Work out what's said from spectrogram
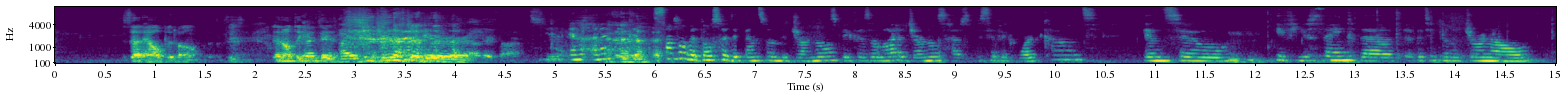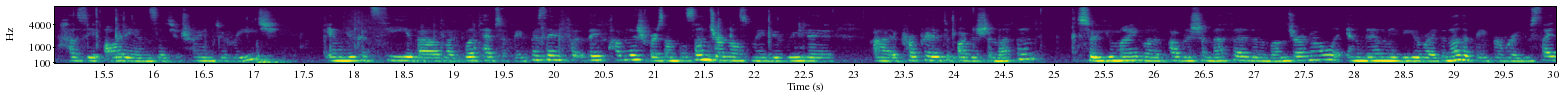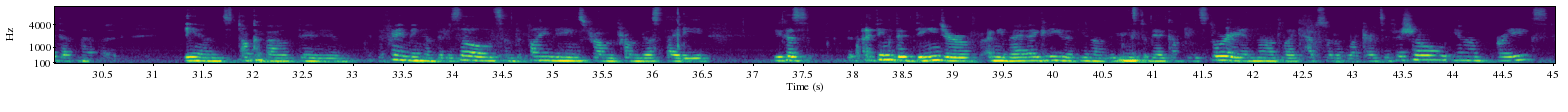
Does that help at all? Does- I don't think it did. I would be curious to hear other thoughts. Yeah, and, and I think some of it also depends on the journals because a lot of journals have specific word counts. And so Mhm. if you think that a particular journal has the audience that you're trying to reach, and you could see about like what types of papers they they publish. For example, some journals may be really uh, appropriate to publish a method, So you might want to publish a method in one journal, and then maybe you write another paper where you cite that method and talk about the, the framing and the results and the findings from, from your study. Because I think the danger of, I mean, I agree that, you know, it needs to be a complete story and not like have sort of like artificial, you know, breaks.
